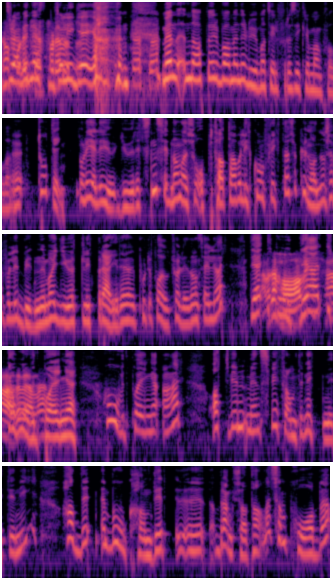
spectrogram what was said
tror jeg vi nesten får ligge. Ja. Men Naper, hva mener du må til for å sikre mangfoldet? Uh, to ting. Når det gjelder Juritzen, siden han er så opptatt av litt konflikter, så kunne han jo selvfølgelig begynne med å gi ut litt bredere portefølje enn han selv gjør. Det er, ja, ikke, det er ikke hovedpoenget. Hovedpoenget er at vi, mens vi fram til 1999 hadde en bokhandlerbransjeavtale uh, som påbød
